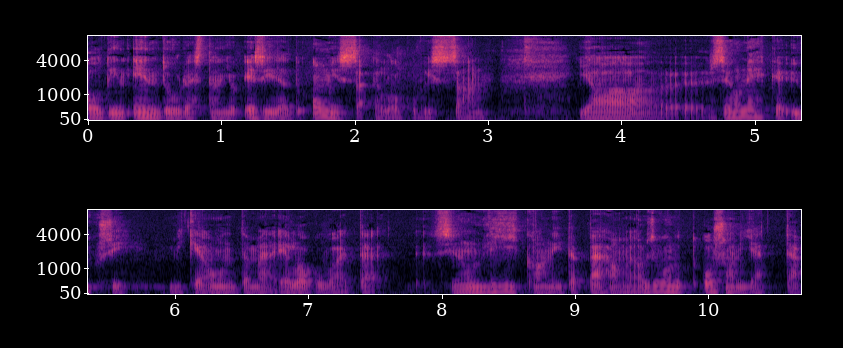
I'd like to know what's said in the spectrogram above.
oltiin entuudestaan jo esitelty omissa elokuvissaan. Ja se on ehkä yksi, mikä on tämä elokuva, että siinä on liikaa niitä päähahmoja. Olisi voinut osan jättää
